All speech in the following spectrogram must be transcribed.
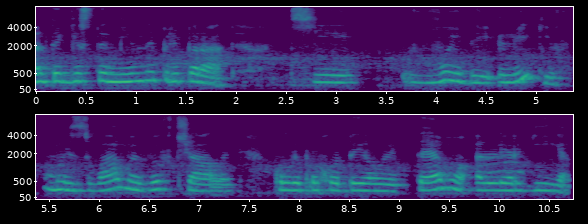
антигістамінний препарат. Ці види ліків ми з вами вивчали, коли проходили тему алергія.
